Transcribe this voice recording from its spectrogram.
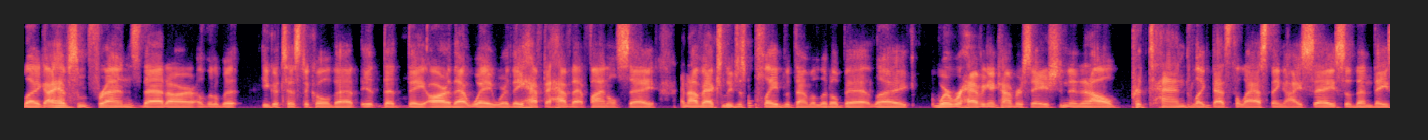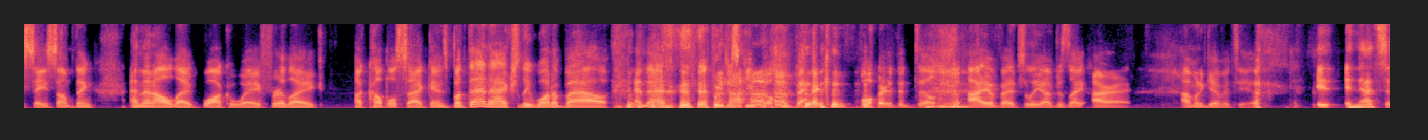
Like I have some friends that are a little bit egotistical that it that they are that way where they have to have that final say and i've actually just played with them a little bit like where we're having a conversation and then i'll pretend like that's the last thing i say so then they say something and then i'll like walk away for like a couple seconds but then actually what about? And then we just keep going back and forth until i eventually i'm just like all right i'm gonna give it to you. It and that's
